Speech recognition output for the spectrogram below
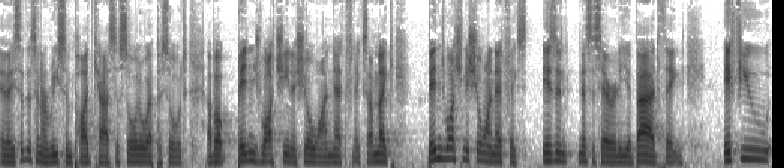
and I said this in a recent podcast, a solo episode about binge watching a show on Netflix. I'm like, binge watching a show on Netflix isn't necessarily a bad thing. If you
